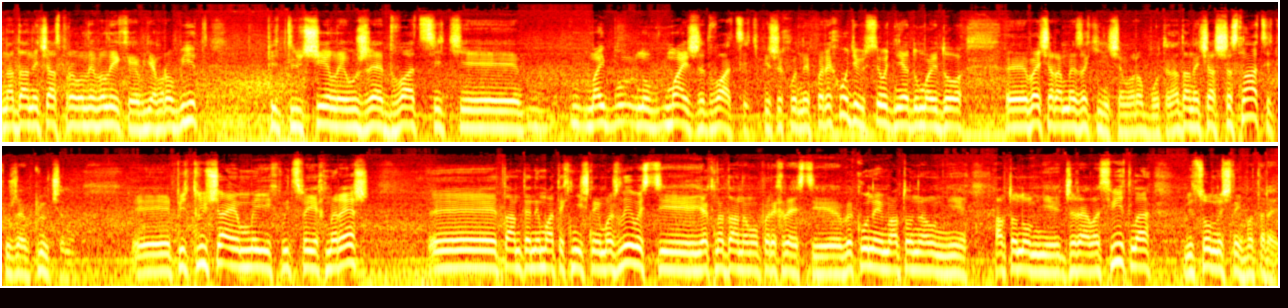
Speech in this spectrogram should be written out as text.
на даний час провели великий об'єм робіт, підключили вже 20, е, ну, майже 20 пішохідних переходів. Сьогодні, я думаю, до вечора ми закінчимо роботу. На даний час 16 вже включено. Підключаємо ми їх від своїх мереж. Там, де немає технічної можливості, як на даному перехресті, виконуємо автономні, автономні джерела світла від сонячних батарей.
